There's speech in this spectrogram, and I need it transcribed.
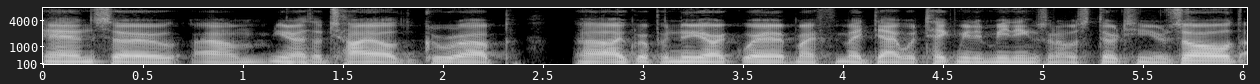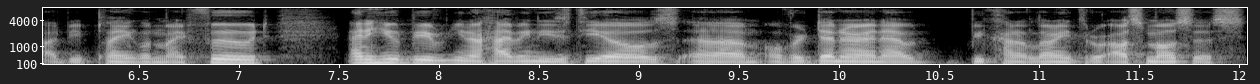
and so um, you know, as a child, grew up. Uh, I grew up in New York, where my my dad would take me to meetings when I was 13 years old. I'd be playing with my food, and he would be you know having these deals um, over dinner, and I would be kind of learning through osmosis.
